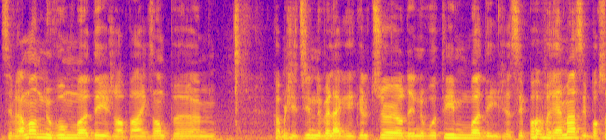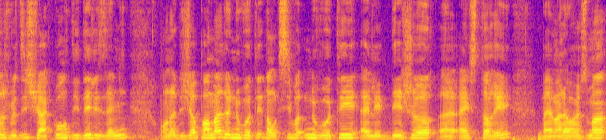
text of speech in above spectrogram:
C'est vraiment nouveau modé. Genre, par exemple comme j'ai dit, une nouvelle agriculture, des nouveautés modées. Je sais pas vraiment, c'est pour ça que je vous dis, je suis à court d'idées, les amis. On a déjà pas mal de nouveautés, donc si votre nouveauté, elle est déjà euh, instaurée, ben malheureusement,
